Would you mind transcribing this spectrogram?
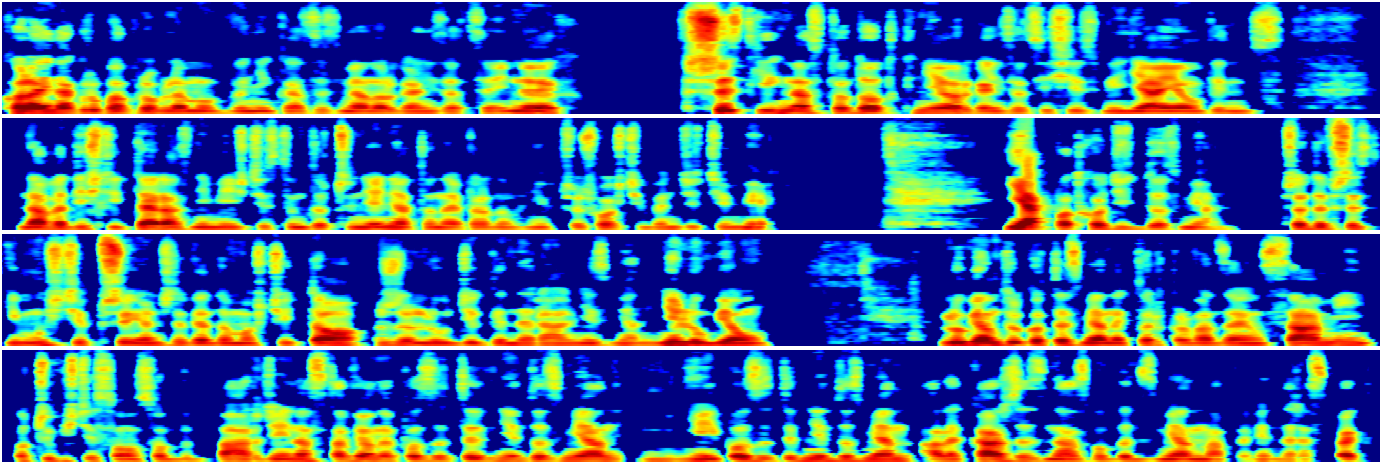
Kolejna grupa problemów wynika ze zmian organizacyjnych. Wszystkich nas to dotknie, organizacje się zmieniają, więc nawet jeśli teraz nie mieliście z tym do czynienia, to najprawdopodobniej w przyszłości będziecie mieli. Jak podchodzić do zmian? Przede wszystkim musicie przyjąć do wiadomości to, że ludzie generalnie zmian nie lubią. Lubią tylko te zmiany, które wprowadzają sami. Oczywiście są osoby bardziej nastawione pozytywnie do zmian i mniej pozytywnie do zmian, ale każdy z nas wobec zmian ma pewien respekt,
